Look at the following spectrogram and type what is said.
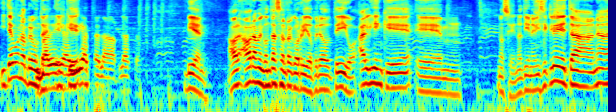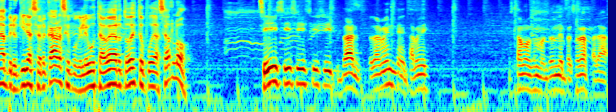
Y te hago una pregunta. el que... hasta la plaza. Bien, ahora, ahora me contás el recorrido, pero te digo, alguien que, em, no sé, no tiene bicicleta, nada, pero quiere acercarse porque le gusta ver todo esto, ¿puede hacerlo? Sí, sí, sí, sí, sí, total, totalmente. También estamos un montón de personas para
